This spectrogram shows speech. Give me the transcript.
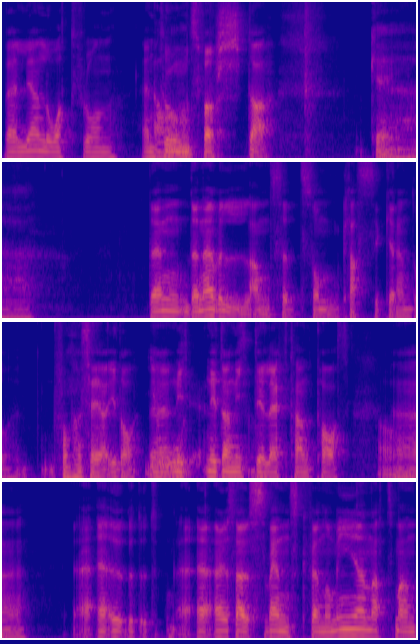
välja en låt från en Ja. Första. Okej. Eh, Den, den är väl ansedd som klassiker ändå, får man säga idag. Jo, Eh, det är ni- det. 1990 Left Hand Path. Ja. Eh, Är, är, är det så här svensk fenomen att man,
